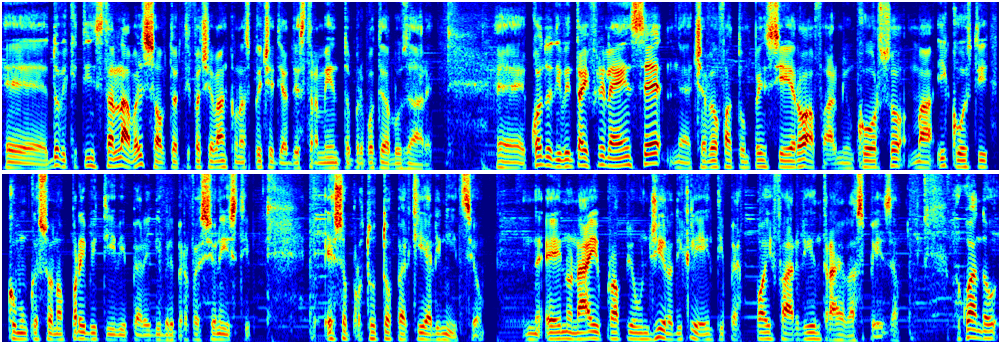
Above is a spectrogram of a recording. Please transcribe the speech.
eh, dove chi ti installava il software ti faceva anche una specie di addestramento per poterlo usare. Eh, quando diventai freelance eh, ci avevo fatto un pensiero a farmi un corso, ma i costi comunque sono proibitivi per i libri professionisti e soprattutto per chi è all'inizio e non hai proprio un giro di clienti per poi far rientrare la spesa. Ma quando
